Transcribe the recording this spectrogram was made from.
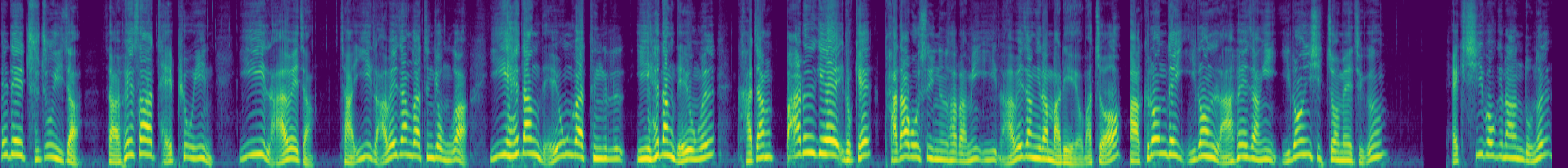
최대 주주이자 자 회사 대표인 이 라 회장 자 이 라회장 같은 경우가 이 해당 내용 같은 걸- 이 해당 내용을 가장 빠르게 이렇게 받아볼 수 있는 사람이 이 라회장이란 말이에요 맞죠 아 그런데 이런 라회장이 이런 시점에 지금 110억이라는 돈을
